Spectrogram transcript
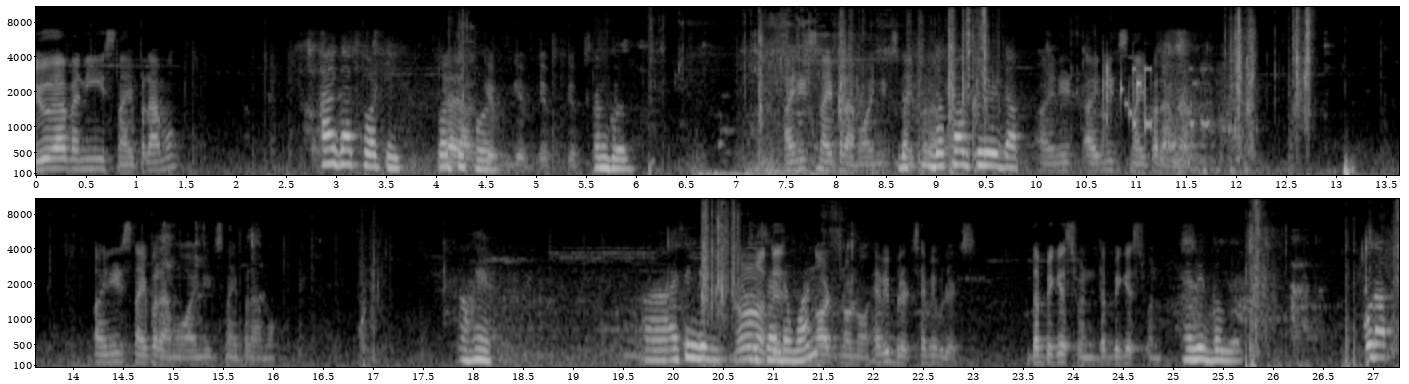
Do you have any sniper ammo? I got 40. Yeah, yeah, give, give, give, give. I'm good. I need sniper ammo. I need The, sniper the ammo. fog cleared up. I need, I need sniper ammo. I need sniper ammo. I need sniper ammo. Oh, here. Uh, I think this, No, no, no. The one. not, no, no. Heavy bullets. Heavy bullets. The biggest one. The biggest one. Heavy bullets. Hold up.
